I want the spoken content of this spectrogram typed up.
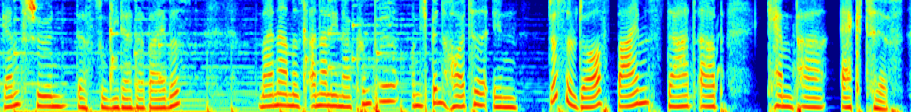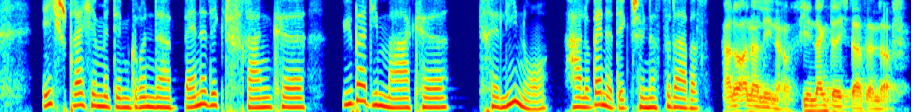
Ganz schön, dass du wieder dabei bist. Mein Name ist Annalena Kümpel und ich bin heute in Düsseldorf beim Startup Camper Active. Ich spreche mit dem Gründer Benedikt Franke über die Marke Trellino. Hallo Benedikt, schön, dass du da bist. Hallo Annalena, vielen Dank, dass ich da sein darf.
